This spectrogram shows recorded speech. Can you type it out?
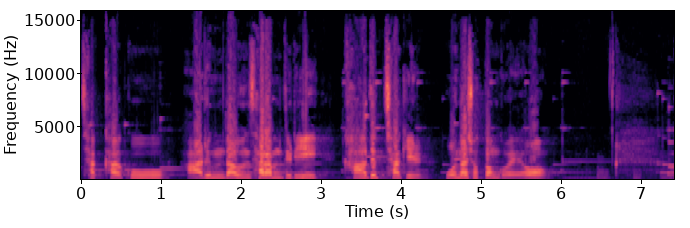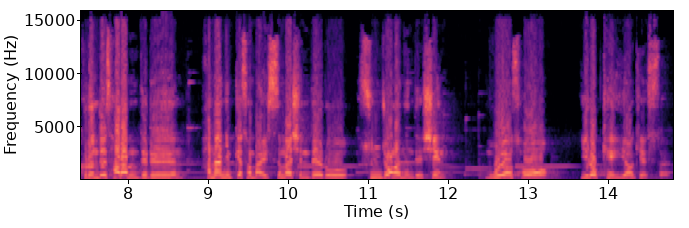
착하고 아름다운 사람들이 가득 차길 원하셨던 거예요. 그런데 사람들은 하나님께서 말씀하신 대로 순종하는 대신 모여서 이렇게 이야기했어요.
